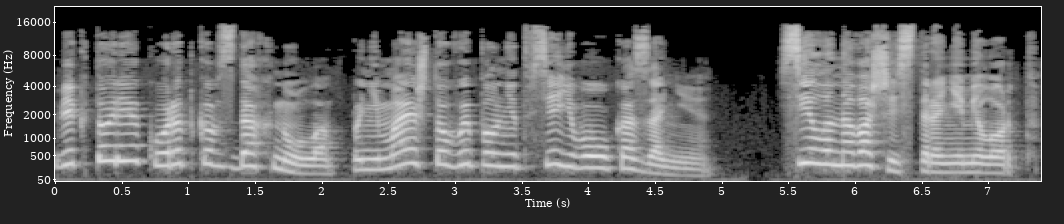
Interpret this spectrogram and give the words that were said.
Виктория коротко вздохнула, понимая, что выполнит все его указания. «Сила на вашей стороне, милорд»,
